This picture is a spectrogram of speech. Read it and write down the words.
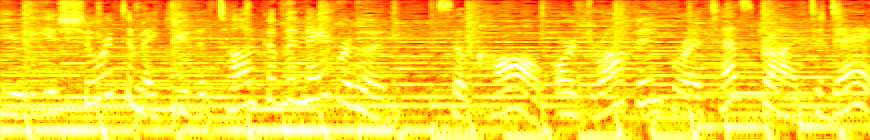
beauty is sure to make you the talk of the neighborhood. So call or drop in for a test drive today.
